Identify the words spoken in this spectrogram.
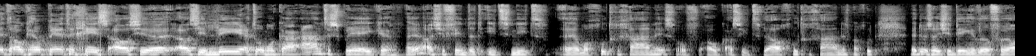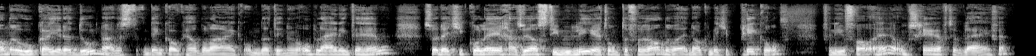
Het ook heel prettig is als je, als je leert om elkaar aan te spreken. Hè? Als je vindt dat iets niet helemaal goed gegaan is. Of ook als iets wel goed gegaan is. Maar goed, dus als je dingen wil veranderen, hoe kan je dat doen? Nou, dat is denk ik ook heel belangrijk om dat in een opleiding te hebben. Zodat je collega's wel stimuleert om te veranderen. En ook een beetje prikkelt. Of in ieder geval hè, om scherp te blijven.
